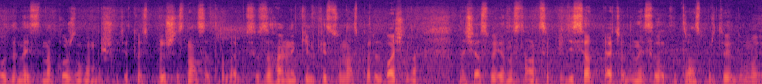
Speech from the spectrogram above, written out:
одиниць на кожному маршруті, тобто плюс 16 тролейбусів. Загальна кількість у нас передбачена на час воєнного стану це 55 одиниць електротранспорту. Я думаю,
